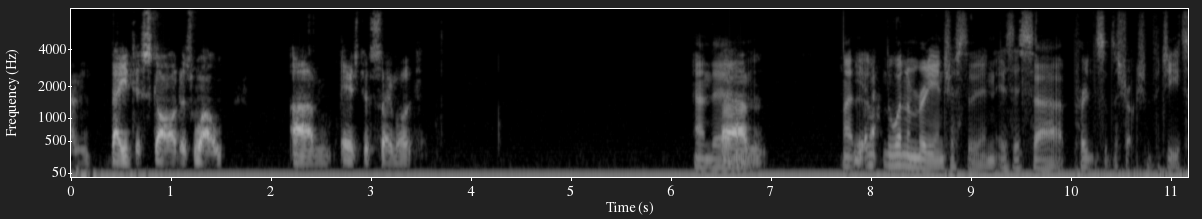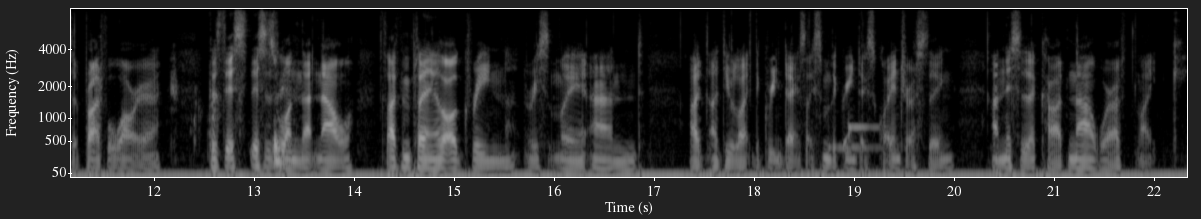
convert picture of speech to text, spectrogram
and they discard as well. Um, it's just so much. And then, um, like, yeah. the, the, one I'm really interested in is this uh, Prince of Destruction Vegeta, Prideful Warrior because this this is one that now cause I've been playing a lot of green recently, and I I do like the green decks. Like some of the green decks are quite interesting, and this is a card now where I've like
